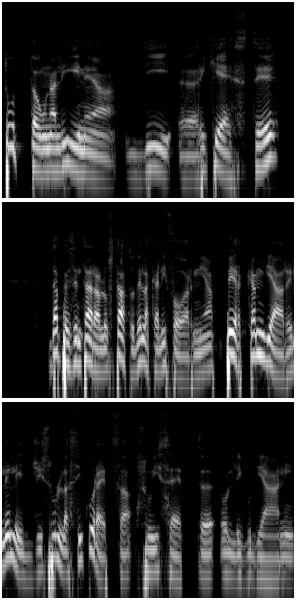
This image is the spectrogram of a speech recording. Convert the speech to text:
tutta una linea di eh, richieste da presentare allo Stato della California per cambiare le leggi sulla sicurezza sui set hollywoodiani.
